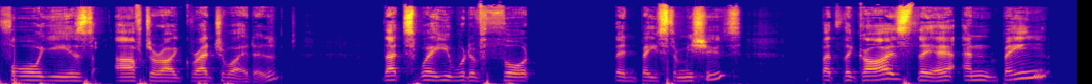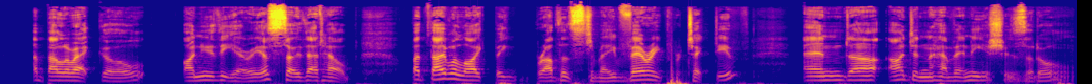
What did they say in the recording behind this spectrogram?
four years after I graduated, that's where you would have thought there'd be some issues. But the guys there, and being a Ballarat girl, I knew the area, so that helped. But they were like big brothers to me, very protective, and uh, I didn't have any issues at all.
